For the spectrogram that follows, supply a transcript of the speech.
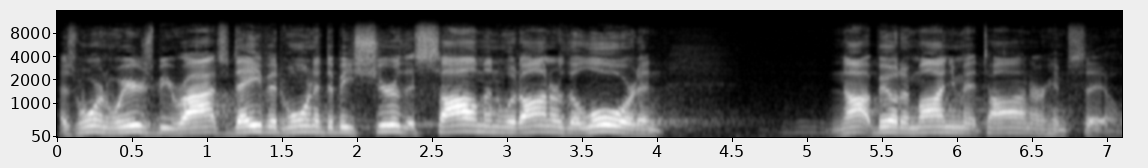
As Warren Wiersbe writes, David wanted to be sure that Solomon would honor the Lord and not build a monument to honor himself.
